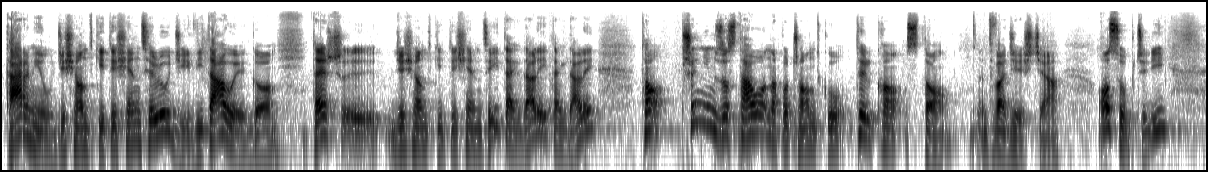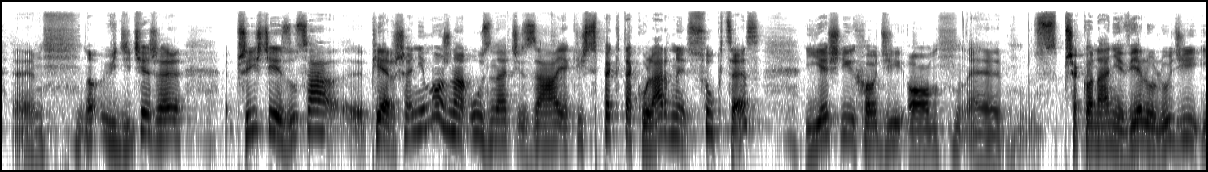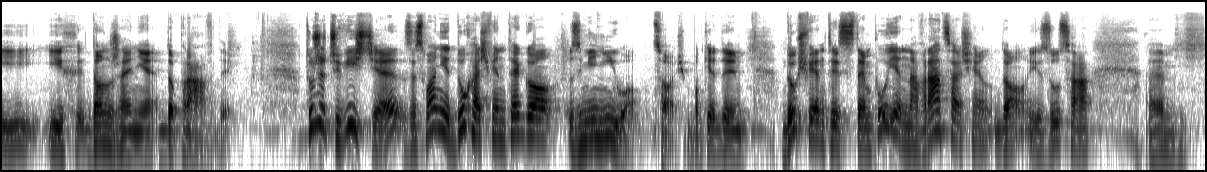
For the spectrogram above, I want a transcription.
karmił dziesiątki tysięcy ludzi, witały go też y, dziesiątki tysięcy i tak dalej, i tak dalej. To przy nim zostało na początku tylko 120 osób, czyli no, widzicie, że przyjście Jezusa y, pierwsze nie można uznać za jakiś spektakularny sukces, jeśli chodzi o e, przekonanie wielu ludzi i ich dążenie do prawdy. Tu rzeczywiście zesłanie Ducha Świętego zmieniło coś, bo kiedy Duch Święty zstępuje, nawraca się do Jezusa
